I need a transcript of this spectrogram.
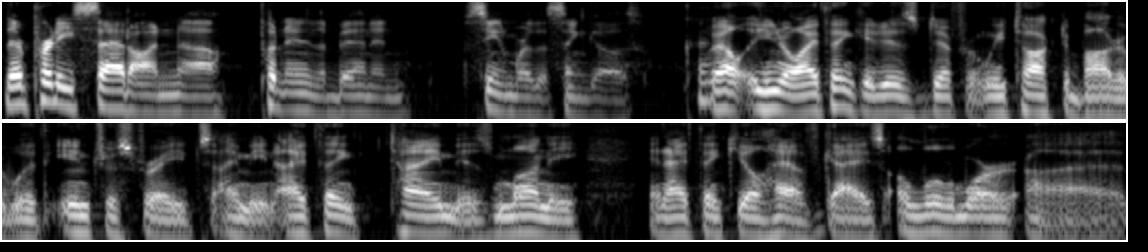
they're pretty set on uh, putting it in the bin and seeing where this thing goes. Well, you know, I think it is different. We talked about it with interest rates. I mean, I think time is money, and I think you'll have guys a little more uh,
